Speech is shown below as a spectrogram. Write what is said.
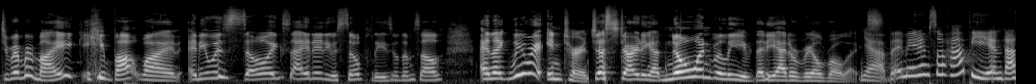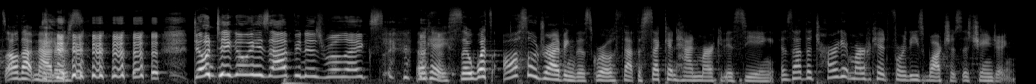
do you remember Mike? He bought one and he was so excited. He was so pleased with himself. And like we were interns just starting out. No one believed that he had a real Rolex. Yeah, but it made him so happy, and that's all that matters. Don't take away his happiness, Rolex. okay, so what's also driving this growth that the secondhand market is seeing is that the target market for these watches is changing.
